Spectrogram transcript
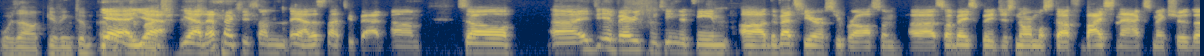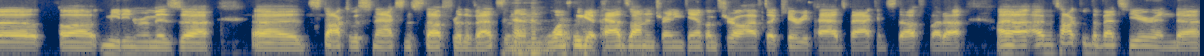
without giving too? Uh, yeah, too yeah, much? yeah. That's actually some. Yeah, that's not too bad. Um, so uh, it, it, varies from team to team. Uh, the vets here are super awesome. Uh, so basically, just normal stuff. Buy snacks. Make sure the uh, meeting room is uh, uh, stocked with snacks and stuff for the vets. And then once we get pads on in training camp, I'm sure I'll have to carry pads back and stuff. But I, have talked with the vets here, and uh,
